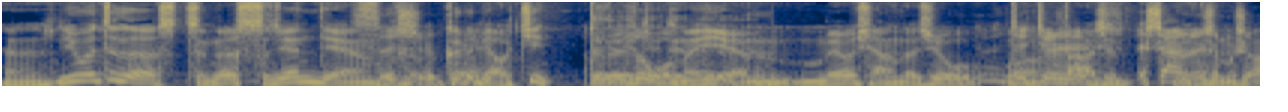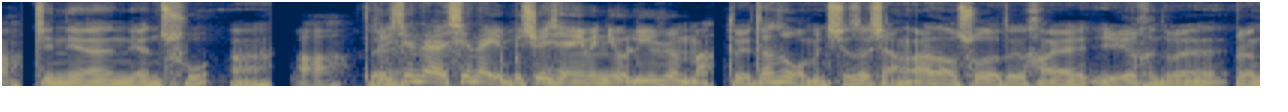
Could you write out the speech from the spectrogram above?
嗯，因为这个整个时间点四十隔得比较近，所以说我们也没有想着就这就是上一轮什么时候？今年年初啊啊，所以现在现在也不缺钱，因为你有利润嘛。对，但是我们其实想按照说的这个行业也有很多人，可能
